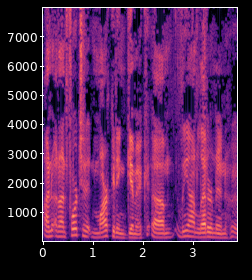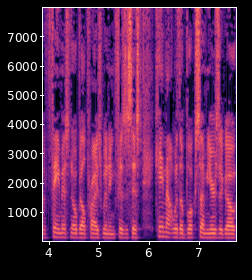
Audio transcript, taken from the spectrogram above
an, an unfortunate marketing gimmick. Um, Leon Lederman, famous Nobel Prize winning physicist, came out with a book some years ago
